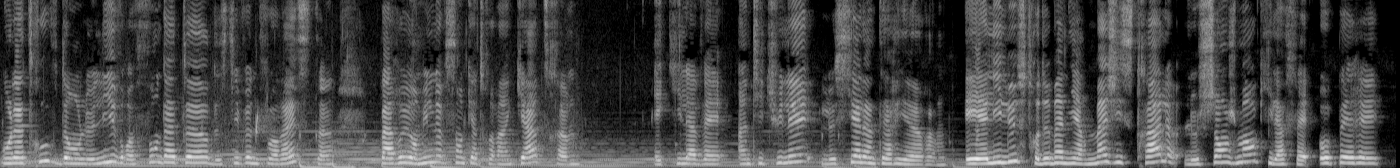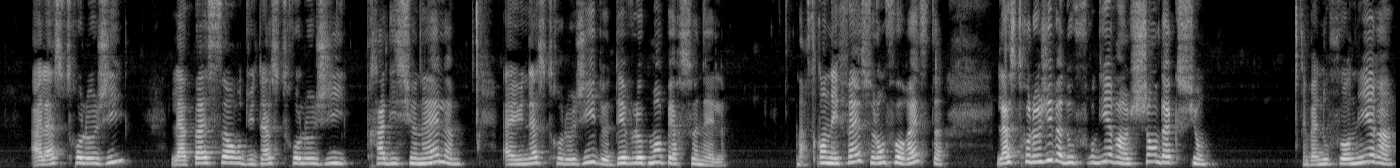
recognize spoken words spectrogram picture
on la trouve dans le livre fondateur de Stephen Forrest, paru en 1984 et qu'il avait intitulé Le ciel intérieur. Et elle illustre de manière magistrale le changement qu'il a fait opérer à l'astrologie, la passant d'une astrologie traditionnelle à une astrologie de développement personnel. Parce qu'en effet, selon Forrest, l'astrologie va nous fournir un champ d'action, elle va nous fournir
